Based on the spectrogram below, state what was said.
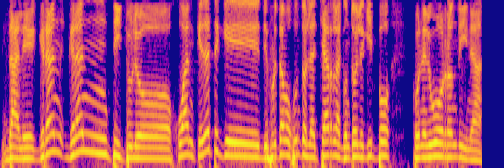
Dale, gran gran título, Juan. Quédate que disfrutamos juntos la charla con todo el equipo con el Hugo Rondina.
